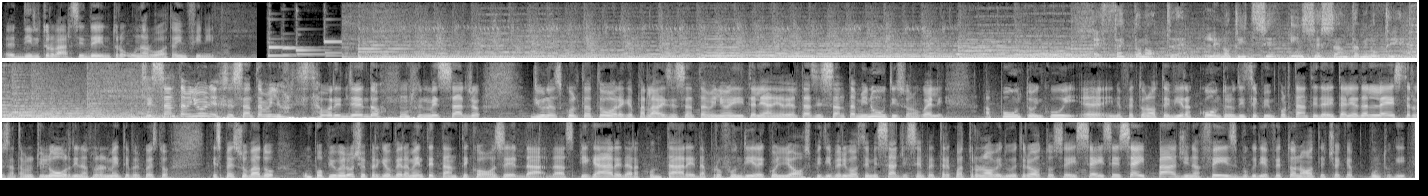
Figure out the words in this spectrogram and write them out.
eh, di ritrovarsi dentro una ruota infinita. Effetto notte, le notizie in 60 minuti. 60 milioni, 60 milioni, stavo leggendo un messaggio di un ascoltatore che parlava di 60 milioni di italiani, in realtà 60 minuti sono quelli appunto in cui eh, in effetto notte vi racconto le notizie più importanti dall'Italia e dall'estero, 60 minuti lordi naturalmente, per questo che spesso vado un po' più veloce perché ho veramente tante cose da, da spiegare, da raccontare, da approfondire con gli ospiti. Per i vostri messaggi sempre 349 238 6666, pagina Facebook di Effetto Note, c'è che appunto chi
